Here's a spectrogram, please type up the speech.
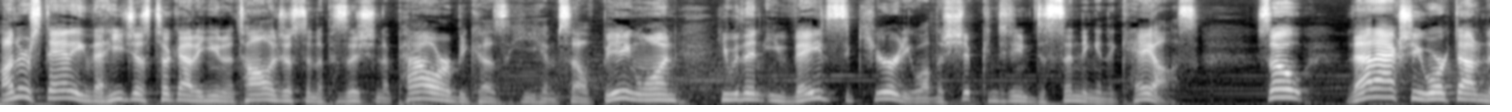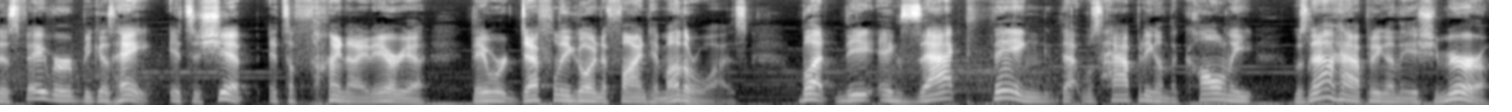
Understanding that he just took out a unitologist in a position of power because he himself being one, he would then evade security while the ship continued descending into chaos. So that actually worked out in his favor because, hey, it's a ship, it's a finite area. They were definitely going to find him otherwise. But the exact thing that was happening on the colony was now happening on the Ishimura.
